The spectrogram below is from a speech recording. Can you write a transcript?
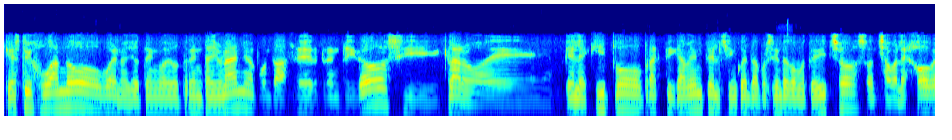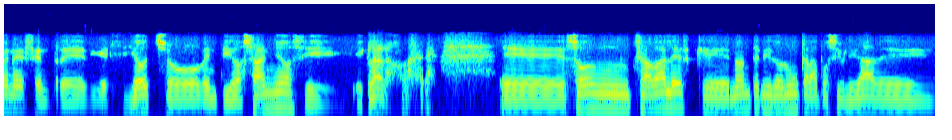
que estoy jugando, bueno, yo tengo 31 años, a punto de hacer 32 y claro, eh, el equipo prácticamente el 50%, como te he dicho, son chavales jóvenes entre 18 o 22 años y, y claro, eh, son chavales que no han tenido nunca la posibilidad de,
